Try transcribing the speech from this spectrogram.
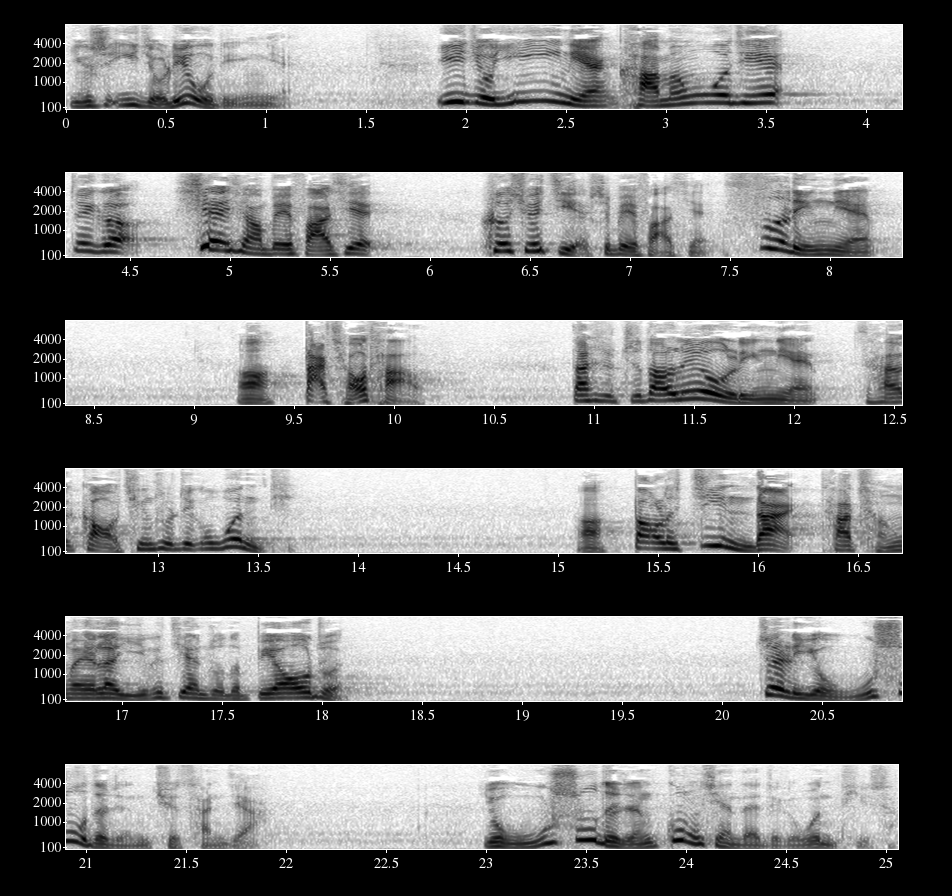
一个是一九六零年。一九一一年，卡门涡街这个现象被发现，科学解释被发现。四零年，啊，大桥塌了，但是直到六零年才搞清楚这个问题。啊，到了近代，它成为了一个建筑的标准。这里有无数的人去参加，有无数的人贡献在这个问题上。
